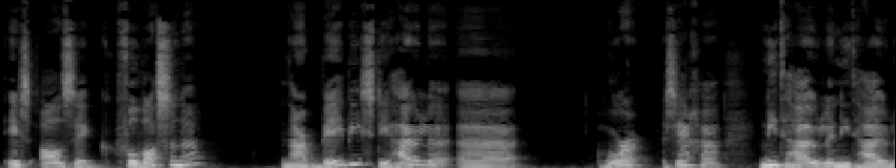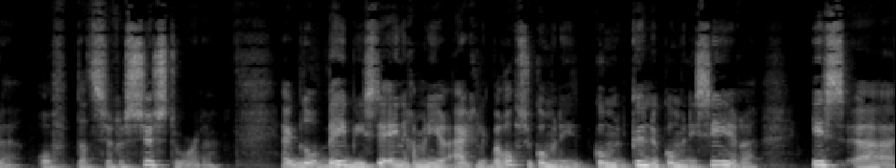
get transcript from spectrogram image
is als ik volwassenen naar baby's die huilen hoor zeggen: niet huilen, niet huilen. Of dat ze gesust worden. Ik bedoel, baby's, de enige manier eigenlijk waarop ze kunnen communiceren. Is uh,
